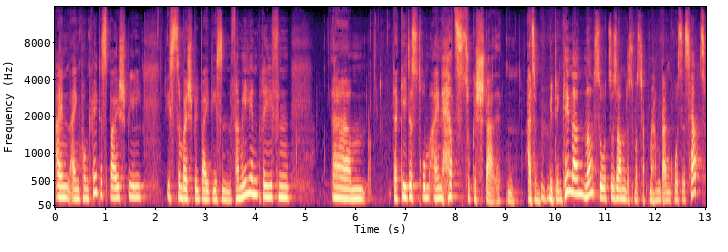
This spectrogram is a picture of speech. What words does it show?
ein, ein konkretes Beispiel ist zum Beispiel bei diesen Familienbriefen, ähm, da geht es darum, ein Herz zu gestalten. Also mhm. mit den Kindern, ne, so zusammen, dass man sagt, wir haben da ein großes Herz,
